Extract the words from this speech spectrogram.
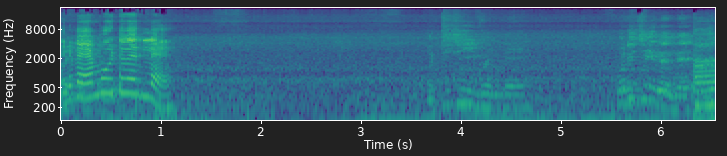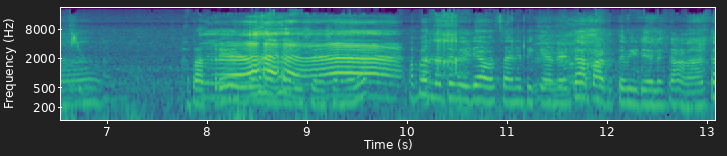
ഇനി വേഗം പോയിട്ട് വരില്ലേ? ഒരു ജീവന്റെ ഒരു ജീവന്റെ. അപ്പൊ അത്രയേ ഉള്ളൂ നമ്മുടെ വിശേഷങ്ങൾ. അപ്പൊ ഇന്നത്തെ വീഡിയോ അവസാനിപ്പിക്കാനായിട്ട് അപ്പൊ അടുത്ത വീഡിയോയിൽ കാണാം കേട്ടോ.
